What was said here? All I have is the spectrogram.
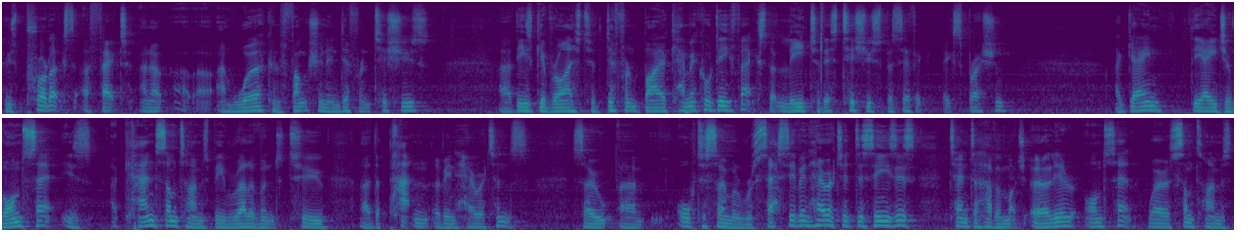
whose products affect and, uh, uh, and work and function in different tissues. Uh, these give rise to different biochemical defects that lead to this tissue-specific expression. Again, the age of onset is, uh, can sometimes be relevant to uh, the pattern of inheritance. So um, autosomal recessive inherited diseases tend to have a much earlier onset, whereas sometimes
